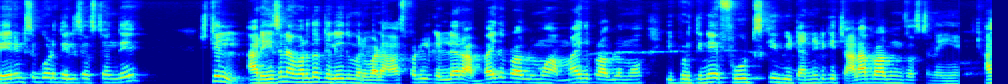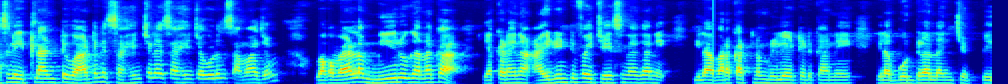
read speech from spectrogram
పేరెంట్స్కి కూడా తెలిసి వస్తుంది. స్టిల్ ఆ రీజన్ ఎవరిదో తెలియదు మరి. వాళ్ళ హాస్పిటల్కి వెళ్ళారు. అబ్బాయిది ప్రాబ్లము అమ్మాయిది ప్రాబ్లము ఇప్పుడు తినే ఫుడ్స్కి వీటన్నిటికీ చాలా ప్రాబ్లమ్స్ వస్తున్నాయి. అసలు ఇట్లాంటి వాటిని సహించనే సహించకూడదు సమాజం. ఒకవేళ మీరు గనక ఎక్కడైనా ఐడెంటిఫై చేసినా కానీ ఇలా వరకట్నం రిలేటెడ్ కానీ ఇలా గుడ్రాలు అని చెప్పి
